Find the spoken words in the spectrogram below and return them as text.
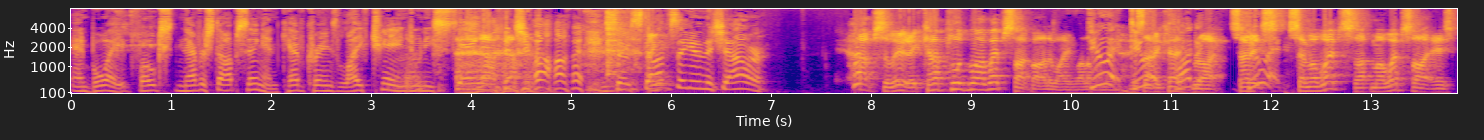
And boy, folks never stop singing. Kev Crane's life changed when he sang on the job. so stop singing in the shower. Absolutely. Can I plug my website by the way? While Do I'm it, do Is that it, Okay. it, right. So do it's it. so my website my website is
